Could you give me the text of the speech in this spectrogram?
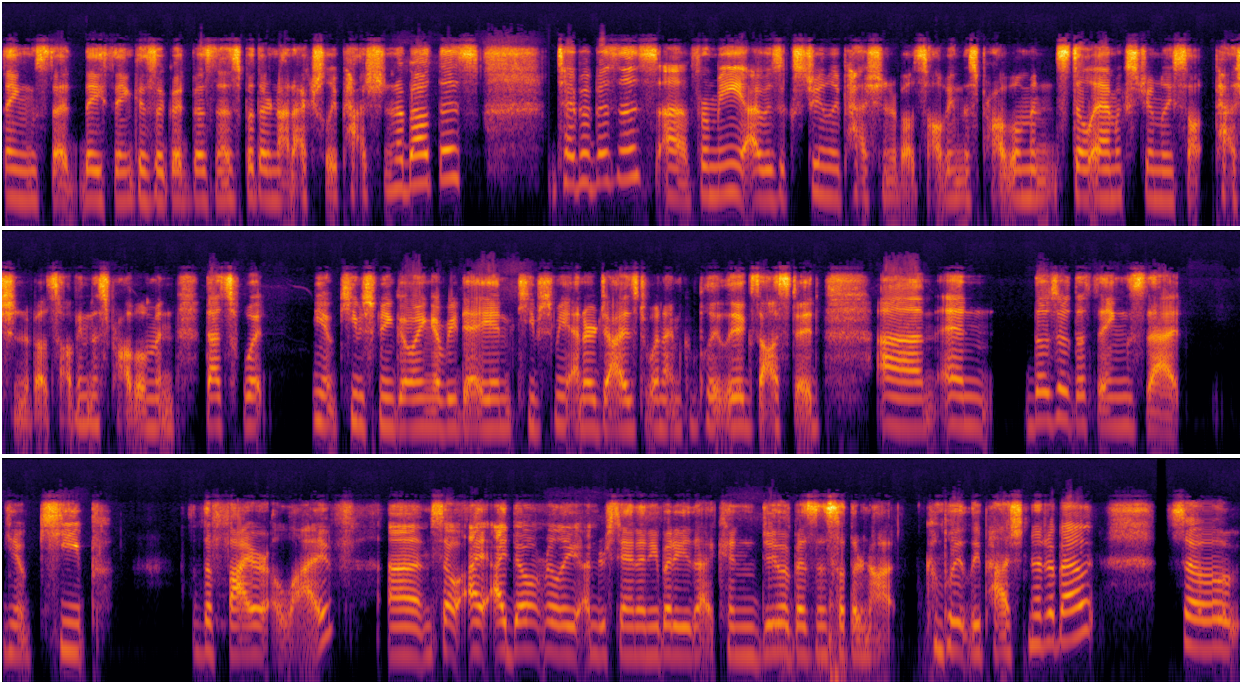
things that they think is a good business, but they're not actually passionate about this type of business. Uh, for me, I was extremely passionate about solving this problem and still am extremely so- passionate about solving this problem. And that's what you know keeps me going every day and keeps me energized when I'm completely exhausted. Um, and those are the things that you know keep the fire alive. Um, so I, I don't really understand anybody that can do a business that they're not completely passionate about. So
